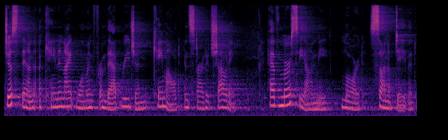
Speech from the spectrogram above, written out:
Just then, a Canaanite woman from that region came out and started shouting, Have mercy on me, Lord, son of David.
